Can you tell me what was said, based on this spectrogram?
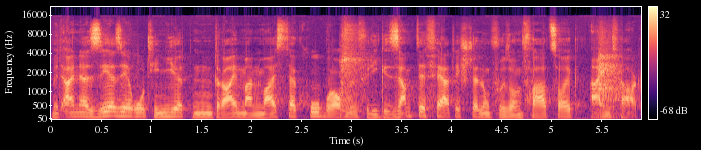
Mit einer sehr, sehr routinierten Dreimann-Meistercrew brauchen wir für die gesamte Fertigstellung für so ein Fahrzeug einen Tag.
